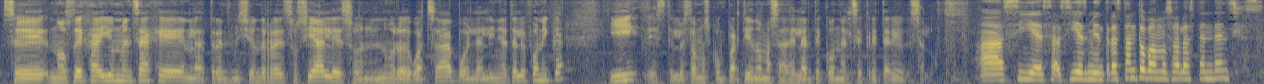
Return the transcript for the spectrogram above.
se nos deja ahí un mensaje en la transmisión de redes sociales o en el número de WhatsApp o en la línea telefónica y este lo estamos compartiendo más adelante con el secretario de salud. Así es, así es. Mientras tanto vamos a las tendencias.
